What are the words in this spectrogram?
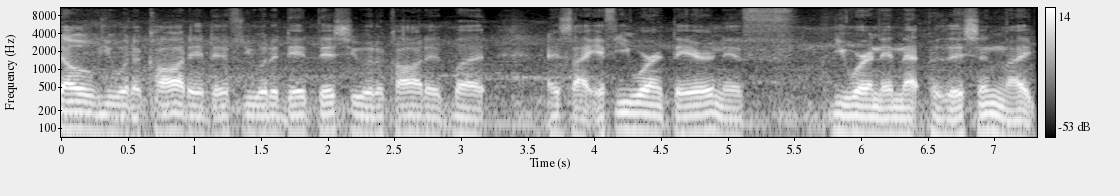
dove, you would have caught it. If you would have did this, you would have caught it. But it's like if you weren't there and if you weren't in that position, like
